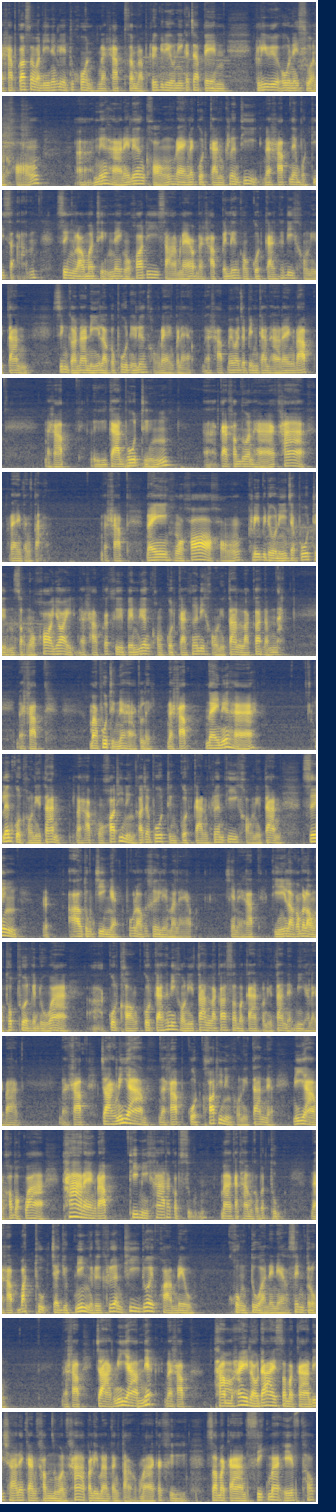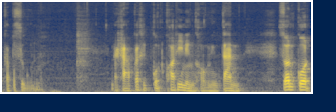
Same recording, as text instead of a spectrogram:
นะครับ ก็สวัสดีนักเรียนทุกคนนะครับสำหรับคลิปวิดีโอนี้ก็จะเป็นคลิปวิดีโอในส่วนของอเนื้อหาในเรื่องของแรงและกฎการเคลื่อนที่นะครับ ในบทที่ 3 ซึ่งเรามาถึงในหัวข้อที่ 3 แล้วนะครับ เป็นเรื่องของกฎการเคลื่อนที่ของนิวตันซึ่งก่อนหน้านี้เราก็พูดในเรื่องของแรงไปแล้วนะครับ ไม่ว่าจะเป็นการหาแรงรับนะครับ หรือการพูดถึงการคำนวณหาค่าแรงต่างๆนะครับ ในหัวข้อของคลิปวิดีโอนี้จะพูดถึง 2 หัวข้อย่อยนะครับ ก็คือเป็นเรื่องของกฎการเคลื่อนที่ของนิวตันแล้วก็น้ำหนักนะครับ มาพูดถึงเนื้อหากันเลยนะครับ ในเนื้อหาเรื่องกฎของนิวตันนะครับ หัวข้อที่ 1 เขาจะพูดถึงกฎการเคลื่อนที่ของนิวตันซึ่งเอาตรงจริงเนี่ยพวกเราก็เคยเรียนมาแล้วใช่ไหมครับ ทีนี้เราก็มาลองทบทวนกันดูว่ากฎของกฎการเคลื่อนที่ของนิวตันแล้วก็สมการของนิวตันเนี่ยมีอะไรบ้าง นะครับจากนิยามนะครับกฎข้อที่ 1 ของนิวตันเนี่ยนิยามเขาบอกว่า ถ้าแรงรับที่มีค่าเท่ากับศูนย์มากระทำกับวัตถุนะครับวัตถุจะหยุดนิ่งหรือเคลื่อนที่ด้วยความเร็วคงตัวในแนวเส้นตรงนะครับจากนิยามเนี้ยนะครับทำให้เราได้สมการที่ใช้ในการคำนวณค่าปริมาณต่างๆ ออกมาก็คือ สมการซิกมา f เท่ากับ0นะครับก็คือกฎข้อที่ 1 ของนิวตันส่วนกฎ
